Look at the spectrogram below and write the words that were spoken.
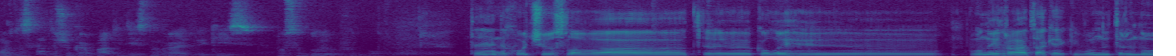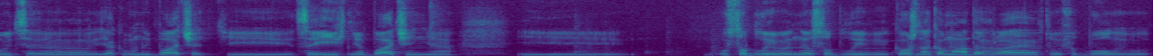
Можна сказати, що Карпати дійсно грають в якийсь особливий футбол? Та я не хочу слова е, колеги. е, Вони грають так, як вони тренуються, як вони бачать, і це їхнє бачення. І особливий, не особливий. Кожна команда грає в той футбол.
